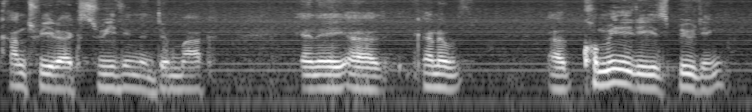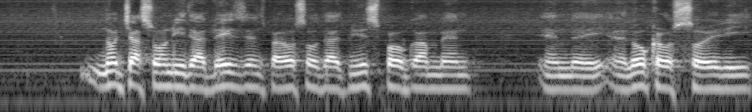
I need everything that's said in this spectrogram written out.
country like Sweden and Denmark, and a uh, kind of uh, community is building, not just only that residents, but also that municipal government and the local authority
